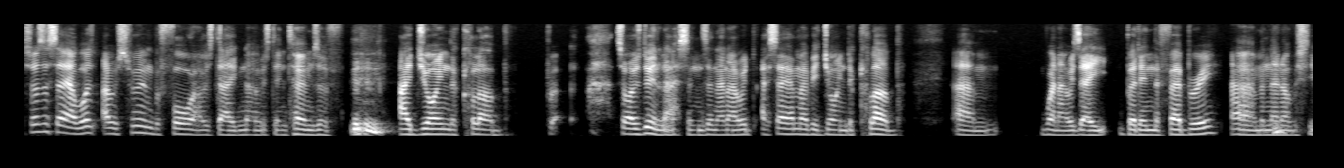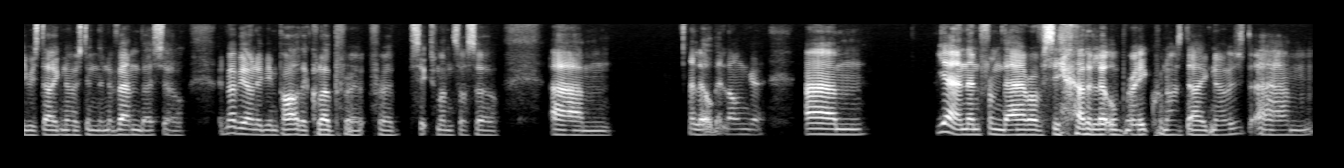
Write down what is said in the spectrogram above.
so as I say, I was I was swimming before I was diagnosed. In terms of, mm-hmm. I joined the club. So I was doing lessons, and then I would I say I maybe joined a club um, when I was eight, but in the February, um, and then mm-hmm. obviously was diagnosed in the November. So I'd maybe only been part of the club for for six months or so, um, a little bit longer. Um, yeah, and then from there, obviously, had a little break when I was diagnosed, um,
